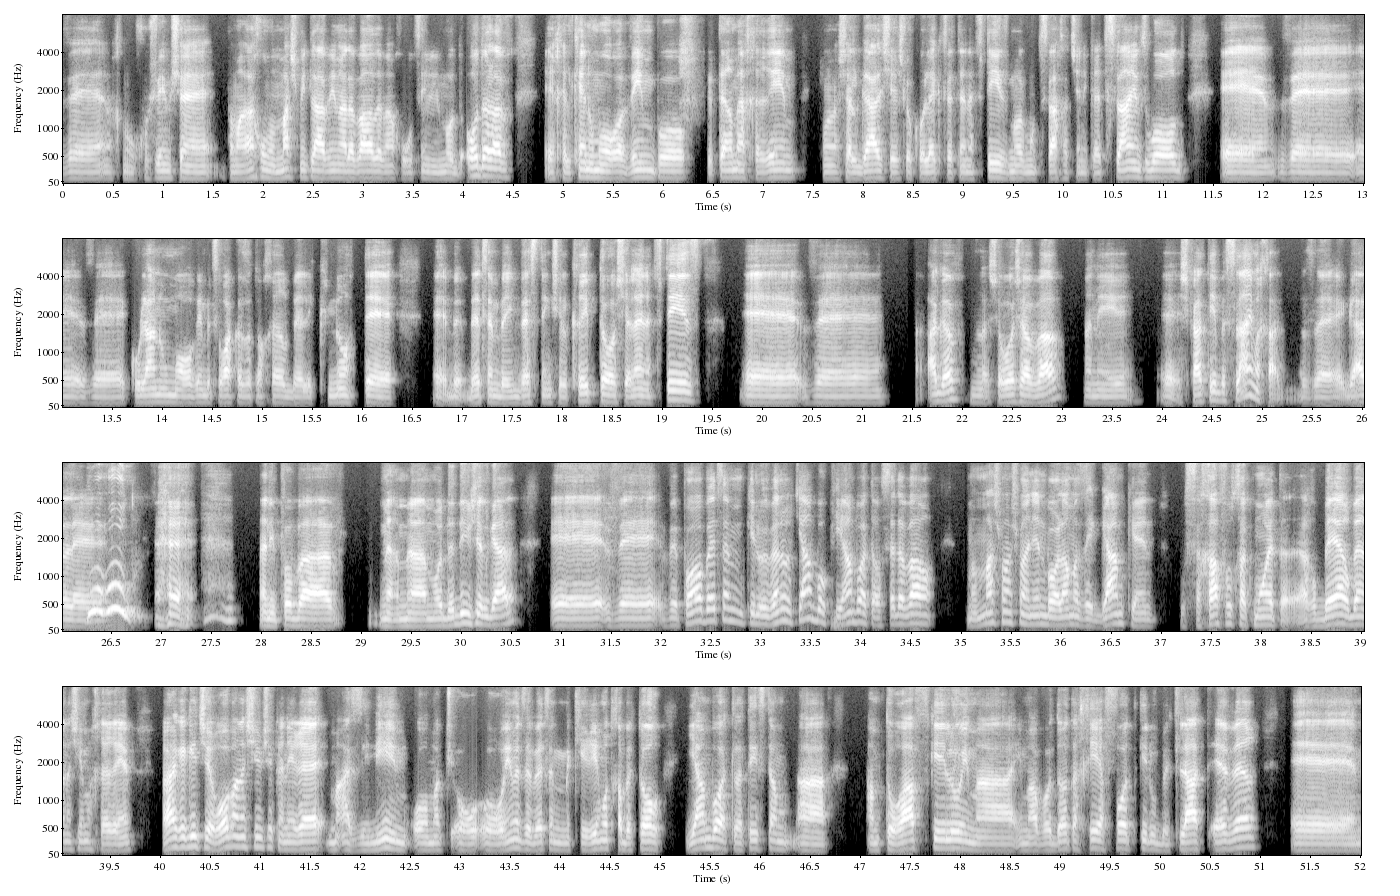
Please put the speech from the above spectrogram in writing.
ואנחנו חושבים ש... כלומר, אנחנו ממש מתלהבים מהדבר הזה ואנחנו רוצים ללמוד עוד עליו, אה, חלקנו מעורבים בו יותר מאחרים, כמו למשל גל שיש לו קולקציית NFTs מאוד מוצלחת שנקראת Slimes World, אה, ו... וכולנו מעורבים בצורה כזאת או אחרת בלקנות, בעצם באינבסטינג של קריפטו, של NFTs, ואגב, לשבוע שעבר אני השקעתי בסליים אחד, אז גל, אני פה מה, מהמודדים של גל, אה, ו, ופה בעצם כאילו הבאנו את ימבו, כי ימבו אתה עושה דבר ממש ממש מעניין בעולם הזה גם כן, הוא סחף אותך כמו את הרבה הרבה אנשים אחרים, רק אגיד שרוב האנשים שכנראה מאזינים או, או, או רואים את זה בעצם מכירים אותך בתור ימבו אטלטיסט המטורף כאילו עם, ה, עם העבודות הכי יפות כאילו בתלת ever, אה,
